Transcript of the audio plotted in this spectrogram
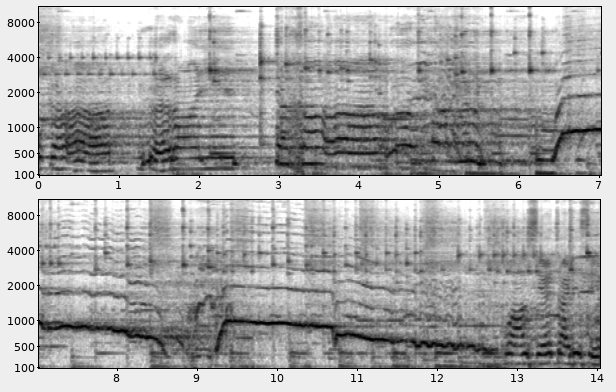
อกาสเมื่อไร จะฆ่ามันความเสียใจที่เสีย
